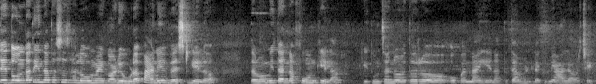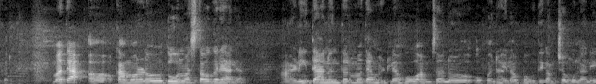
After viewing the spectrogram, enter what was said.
ते दोनदा तीनदा तसं झालं ओ माय गॉड एवढं पाणी वेस्ट गेलं. तर मग मी त्यांना फोन केला की तुमचा नळ तर ओपन नाही आहे ना. तर त्या म्हटल्या की मी आल्यावर चेक करते. मग त्या कामावरनं दोन वाजता वगैरे आल्या. आणि त्यानंतर मग त्या म्हटल्या हो आमचा नळ ओपन राहिला. बहुतेक आमच्या मुलाने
